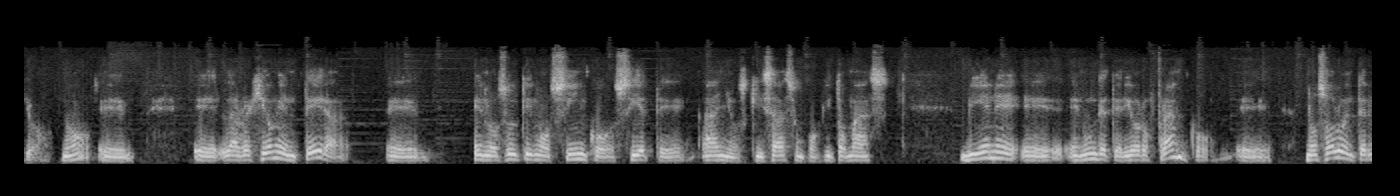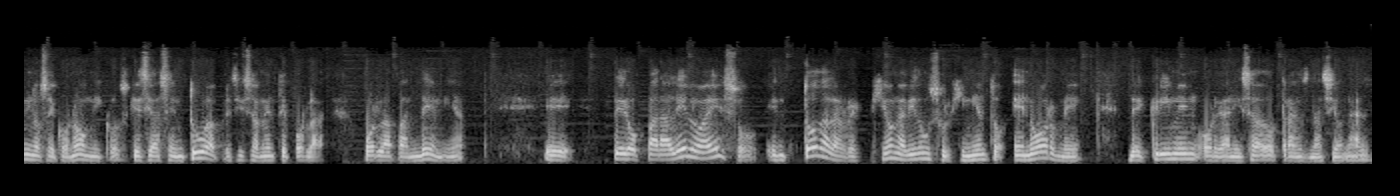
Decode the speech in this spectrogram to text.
yo. ¿no? Eh, la región entera, en los últimos cinco o siete años, quizás un poquito más, viene en un deterioro franco, no solo en términos económicos, que se acentúa precisamente por la, por la pandemia, pero paralelo a eso, en toda la región ha habido un surgimiento enorme de crimen organizado transnacional.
